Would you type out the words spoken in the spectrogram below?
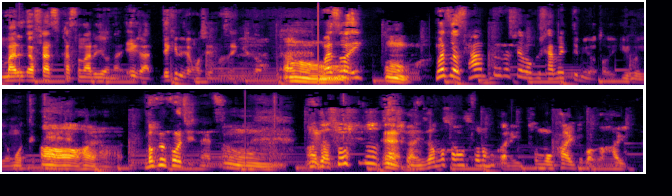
丸が2つ重なるような絵ができるかもしれませんけど、あのーまずは、いうん。まずはサンプルとして僕喋ってみようという風に思っててあ、あ、はいはい。僕個人のやつを。うん。あ、だそうすると確かにザボさんはその他に友会とかが入るん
